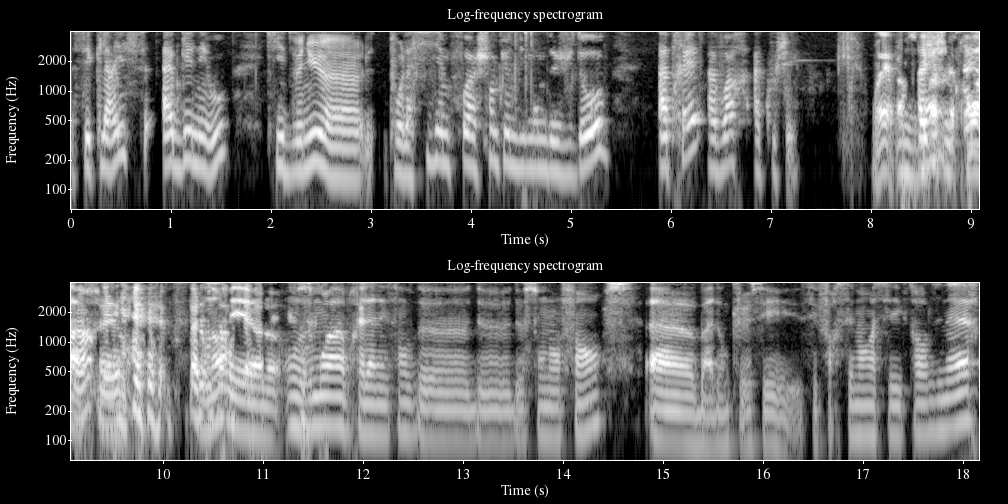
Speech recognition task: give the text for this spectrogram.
c'est Clarisse Abgeneou qui est devenue euh, pour la sixième fois championne du monde de judo après avoir accouché. Ouais, 11 mois, je crois. Hein, mais... pas longtemps. Non, mais 11 euh, mois après la naissance de, de, de son enfant. Euh, bah donc, c'est forcément assez extraordinaire.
